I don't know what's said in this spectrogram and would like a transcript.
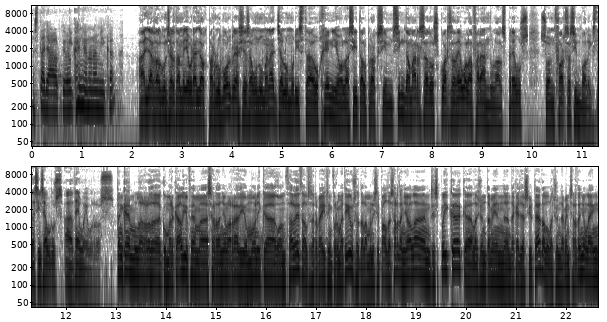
estar allà al peu del canyón una mica. Al llarg del concert també hi haurà lloc per l'humor gràcies a un homenatge a l'humorista Eugenio. La cita el pròxim 5 de març a dos quarts de 10 a la faràndula. Els preus són força simbòlics, de 6 euros a 10 euros. Tanquem la roda comarcal i ho fem a Cerdanyola Ràdio. Mònica González, dels serveis informatius de la Municipal de Cerdanyola, ens explica que l'Ajuntament d'aquella ciutat, l'Ajuntament Cerdanyolenc,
